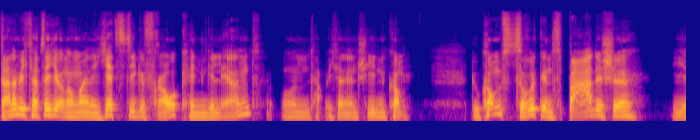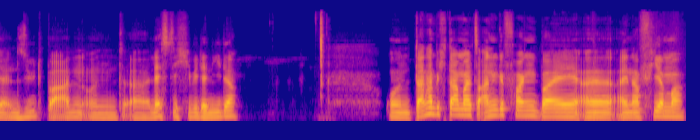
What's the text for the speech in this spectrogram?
dann habe ich tatsächlich auch noch meine jetzige Frau kennengelernt und habe mich dann entschieden, komm, du kommst zurück ins Badische, hier in Südbaden und äh, lässt dich hier wieder nieder. Und dann habe ich damals angefangen bei äh, einer Firma,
